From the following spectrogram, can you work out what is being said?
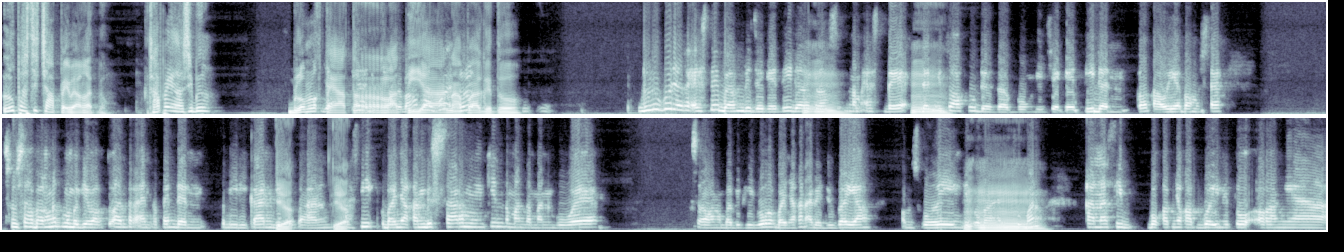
Lu pasti capek banget dong. Capek gak sih Bil? Belum lo Ya, teater, iya, capek banget. latihan Gua apa gitu. dulu gue dari SD bang di JKT dari Mm-mm. kelas 6 SD dan Mm. itu aku udah gabung di JKT dan lo tahu ya bang maksudnya susah banget membagi waktu antara entertain dan pendidikan gitu Iya, kan iya. pasti kebanyakan besar mungkin teman-teman gue seorang baby figure kebanyakan ada juga yang homeschooling gitu kan Mm-mm. cuman karena si bokap nyokap gue ini tuh orangnya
